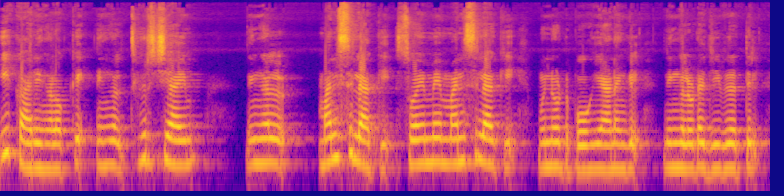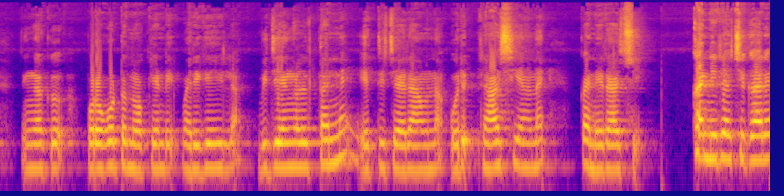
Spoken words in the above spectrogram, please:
ഈ കാര്യങ്ങളൊക്കെ നിങ്ങൾ തീർച്ചയായും നിങ്ങൾ മനസ്സിലാക്കി സ്വയമേ മനസ്സിലാക്കി മുന്നോട്ട് പോവുകയാണെങ്കിൽ നിങ്ങളുടെ ജീവിതത്തിൽ നിങ്ങൾക്ക് പുറകോട്ട് നോക്കേണ്ടി വരികയില്ല. വിജയങ്ങളിൽ തന്നെ എത്തിച്ചേരാവുന്ന ഒരു രാശിയാണ് കന്നിരാശി. കന്നിരാശിക്കാരെ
